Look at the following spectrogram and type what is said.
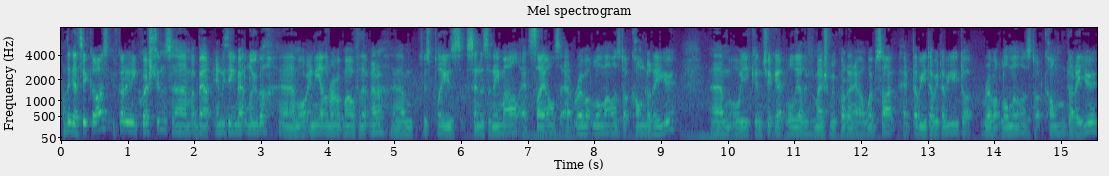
I think that's it guys. If you've got any questions um, about anything about Luba um, or any other robot mower for that matter, um, just please send us an email at sales at robotlawnmowers.com.au um, or you can check out all the other information we've got on our website at www.robotlawnmowers.com.au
